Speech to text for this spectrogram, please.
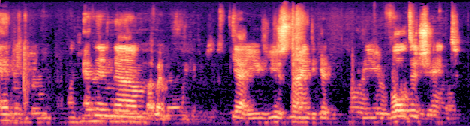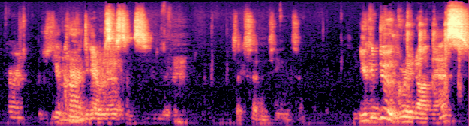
and, and then, um, Divide by nine, you get the resistance. yeah, you use nine to get your voltage and your current to get resistance. It's like seventeen, so. You can do a grid on this,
